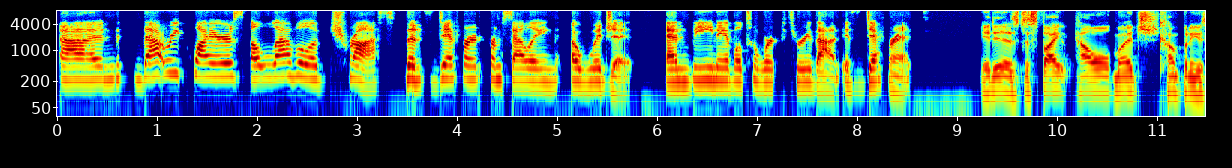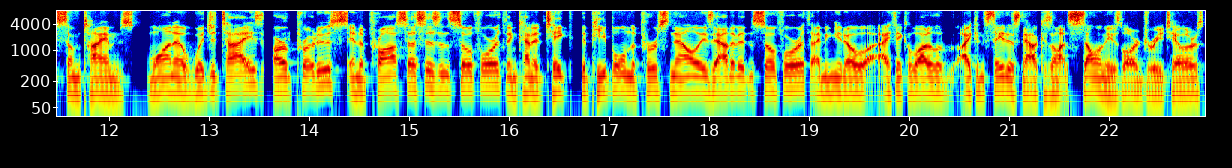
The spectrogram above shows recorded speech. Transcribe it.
And that requires a level of trust that's different from selling a widget. And being able to work through that is different. It is, despite how much companies sometimes want to widgetize our produce and the processes and so forth and kind of take the people and the personalities out of it and so forth. I mean, you know, I think a lot of the, I can say this now because I'm not selling these large retailers.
